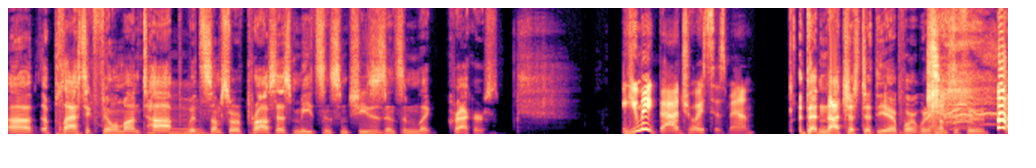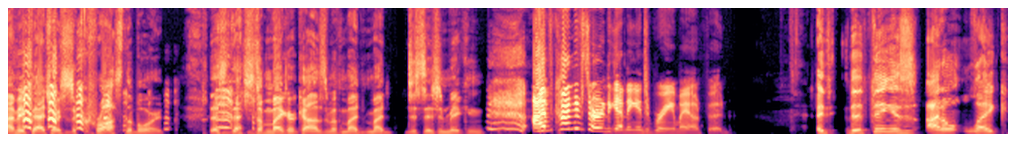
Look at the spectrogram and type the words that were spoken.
uh, a plastic film on top with Mm. some sort of processed meats and some cheeses and some like crackers. you make bad choices man That not just at the airport when it comes to food. I make bad choices across the board. That's that's just a microcosm of my my decision making. i've kind of started getting into bringing my own food It, the thing is, I don't like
